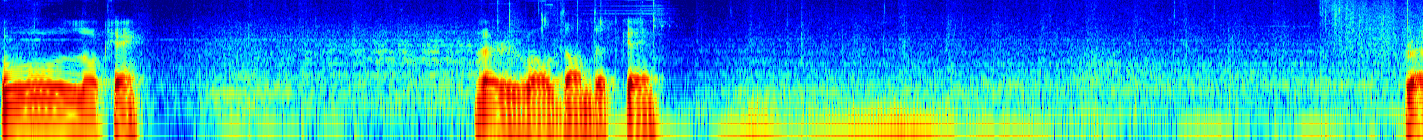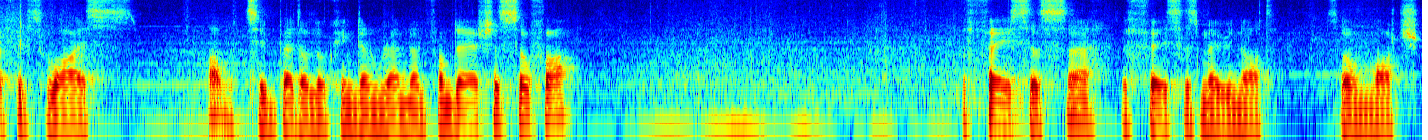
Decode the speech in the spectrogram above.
looking. Very well done that game. Graphics wise, I would say better looking than Remnant from the Ashes so far. The faces, eh, the faces maybe not so much.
